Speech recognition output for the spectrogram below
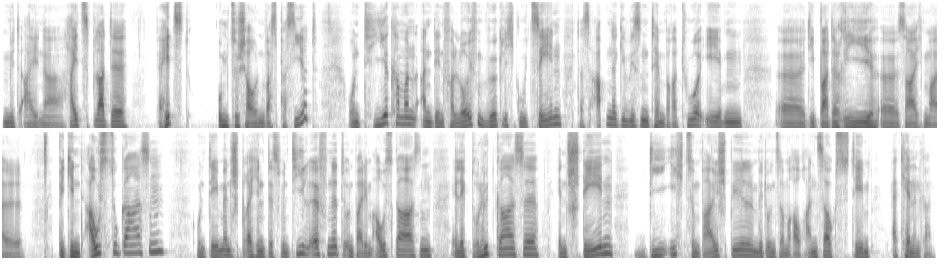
mit einer Heizplatte erhitzt, um zu schauen, was passiert. Und hier kann man an den Verläufen wirklich gut sehen, dass ab einer gewissen Temperatur eben äh, die Batterie, äh, sage ich mal, beginnt auszugasen und dementsprechend das Ventil öffnet und bei dem Ausgasen Elektrolytgase entstehen, die ich zum Beispiel mit unserem Rauchansaugsystem erkennen kann.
